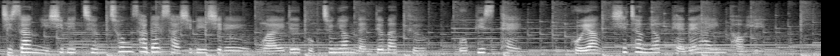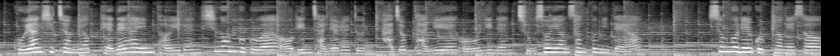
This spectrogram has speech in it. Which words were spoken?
지상 22층 총 441실의 와이드 복층형 랜드마크 오피스텔, 고양 시청역 베네하임 더힐. 고양시청역 베네하임 더일은 신혼부부와 어린 자녀를 둔 가족 단위에 어울리는 중소형 상품인데요. 27평에서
